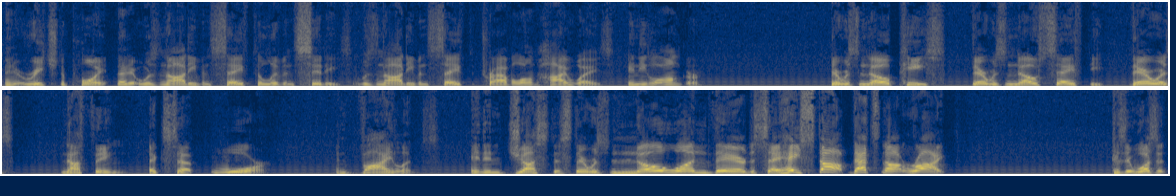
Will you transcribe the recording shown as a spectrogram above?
And it reached a point that it was not even safe to live in cities. It was not even safe to travel on highways any longer. There was no peace. There was no safety. There was nothing except war and violence and injustice. There was no one there to say, hey, stop, that's not right. Because it wasn't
